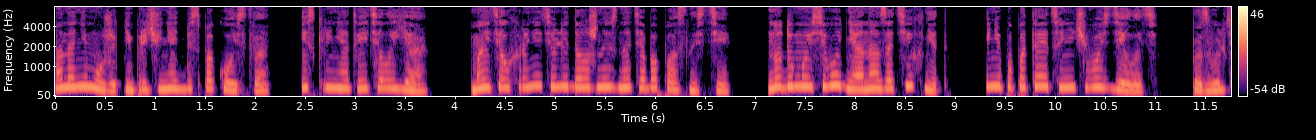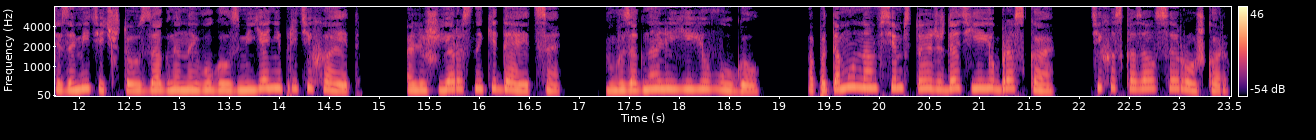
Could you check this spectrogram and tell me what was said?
она не может не причинять беспокойства, искренне ответила я. Мои телохранители должны знать об опасности, но, думаю, сегодня она затихнет и не попытается ничего сделать. Позвольте заметить, что загнанный в угол змея не притихает, а лишь яростно кидается. Вы загнали ее в угол, а потому нам всем стоит ждать ее броска, тихо сказал сэр Рошкар.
